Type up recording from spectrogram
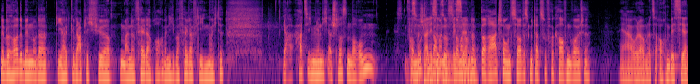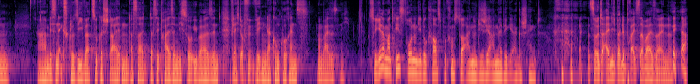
eine Behörde bin oder die halt gewerblich für meine Felder brauche, wenn ich über Felder fliegen möchte. Ja, hat sich mir nicht erschlossen, warum. Vermutlich, weil man, so, so das, weil man noch eine Beratung und Service mit dazu verkaufen wollte. Ja, oder um das auch ein bisschen, ja, ein bisschen exklusiver zu gestalten, dass, halt, dass die Preise nicht so überall sind. Vielleicht auch wegen der Konkurrenz, man weiß es nicht. Zu jeder Matrice-Drohne, die du kaufst, bekommst du eine DJI Mavic Air geschenkt. das sollte eigentlich bei dem Preis dabei sein, ne? Ja.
